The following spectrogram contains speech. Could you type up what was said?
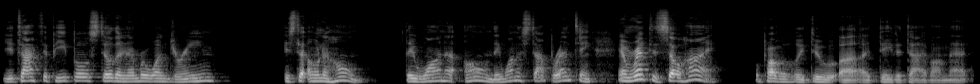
You talk to people, still their number one dream is to own a home. They want to own. They want to stop renting. And rent is so high. We'll probably do a data dive on that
